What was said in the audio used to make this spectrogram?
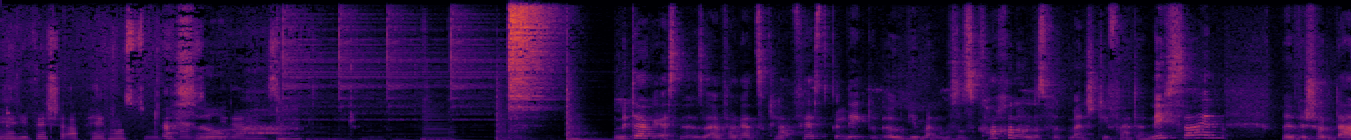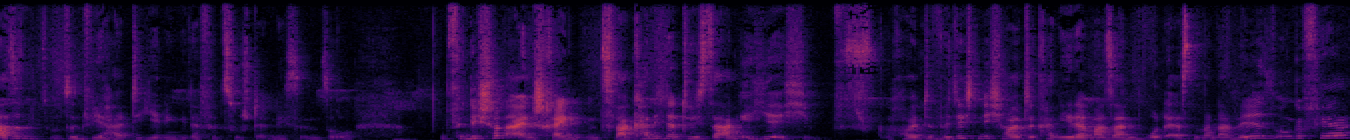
Ja, die Wäsche abhängen musst du, bevor Ach so. sie wieder nass. Mittagessen ist einfach ganz klar festgelegt und irgendjemand muss es kochen und das wird mein Stiefvater nicht sein. Wenn wir schon da sind, sind wir halt diejenigen, die dafür zuständig sind. So finde ich schon einschränkend. Zwar kann ich natürlich sagen, hier ich heute will ich nicht, heute kann jeder mal sein Brot essen, wann er will, so ungefähr.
